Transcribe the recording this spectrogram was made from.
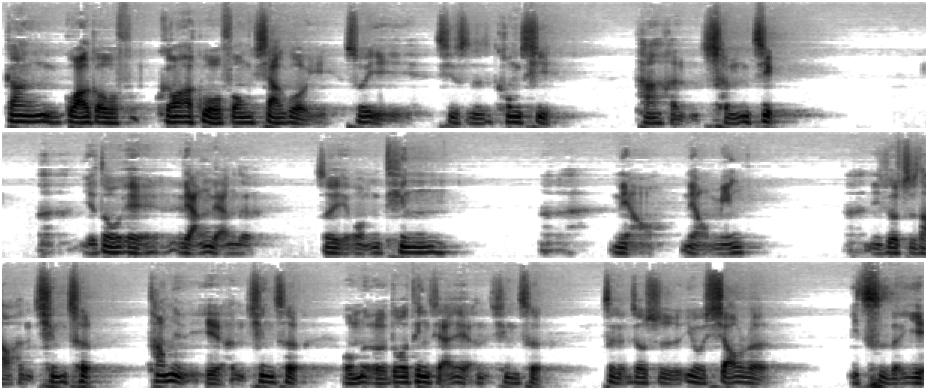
刚刮过刮过风，下过雨，所以其实空气它很纯净，也都会凉凉的，所以我们听呃鸟鸟鸣。你就知道很清澈，他们也很清澈，我们耳朵听起来也很清澈，这个就是又消了一次的业。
